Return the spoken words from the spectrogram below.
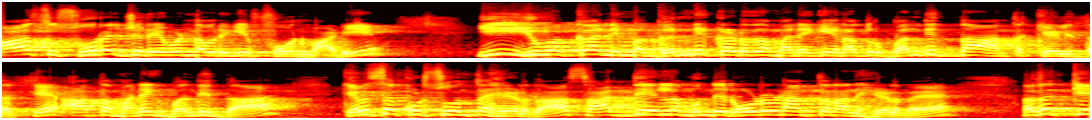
ಬಾಸ್ ಸೂರಜ್ ರೇವಣ್ಣ ಅವರಿಗೆ ಫೋನ್ ಮಾಡಿ ಈ ಯುವಕ ನಿಮ್ಮ ಗನ್ನಿ ಕಡದ ಮನೆಗೆ ಏನಾದರೂ ಬಂದಿದ್ನಾ ಅಂತ ಕೇಳಿದ್ದಕ್ಕೆ ಆತ ಮನೆಗೆ ಬಂದಿದ್ದ, ಕೆಲಸ ಕೊಡಿಸು ಅಂತ ಹೇಳ್ದ, ಸಾಧ್ಯ ಇಲ್ಲ, ಮುಂದೆ ನೋಡೋಣ ಅಂತ ನಾನು ಹೇಳಿದೆ. ಅದಕ್ಕೆ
